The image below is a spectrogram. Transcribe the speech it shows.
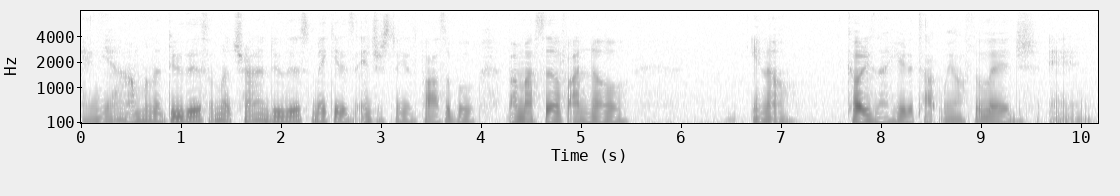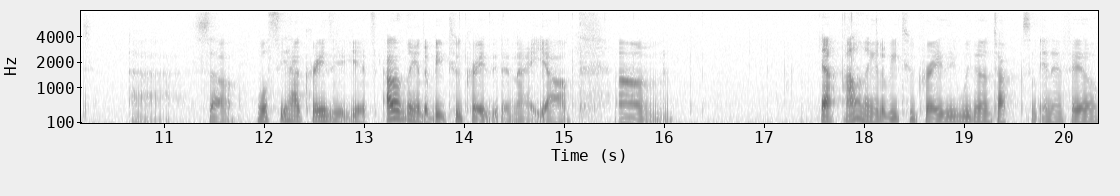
and yeah, I'm going to do this. I'm going to try and do this, make it as interesting as possible by myself. I know, you know, Cody's not here to talk me off the ledge. And uh, so we'll see how crazy it gets. I don't think it'll be too crazy tonight, y'all. Um, yeah, I don't think it'll be too crazy. We're going to talk some NFL.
